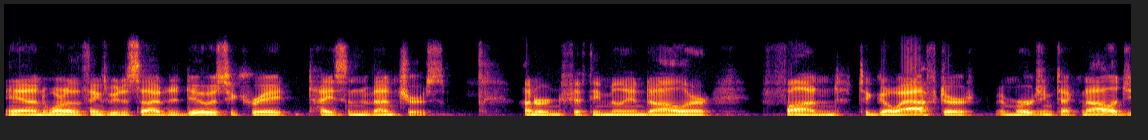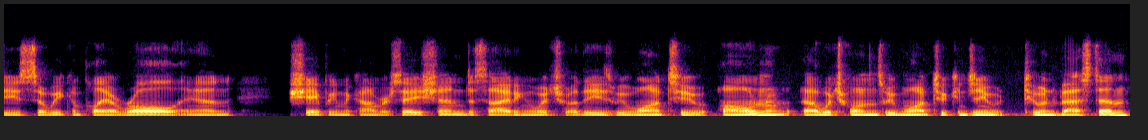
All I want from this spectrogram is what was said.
And one of the things we decided to do is to create Tyson Ventures, $150 million fund to go after emerging technologies so we can play a role in shaping the conversation, deciding which of these we want to own, uh, which ones we want to continue to invest in,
